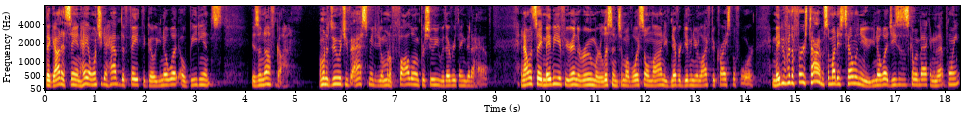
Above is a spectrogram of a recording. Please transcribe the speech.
That God is saying, Hey, I want you to have the faith to go, you know what? Obedience is enough, God. I'm going to do what you've asked me to do. I'm going to follow and pursue you with everything that I have. And I would say maybe if you're in the room or listening to my voice online, you've never given your life to Christ before. And maybe for the first time, somebody's telling you, you know what, Jesus is coming back, and at that point,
